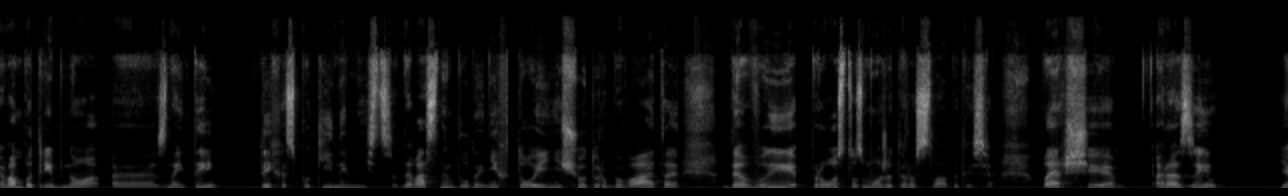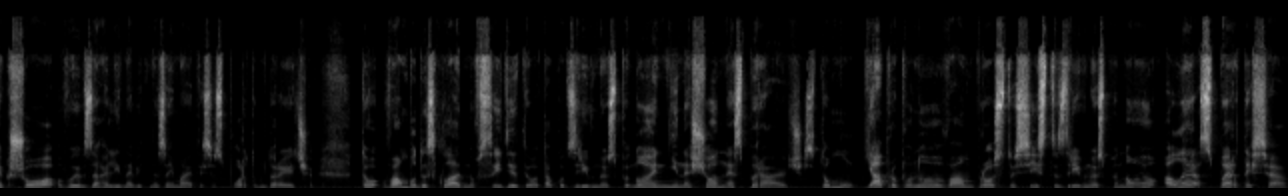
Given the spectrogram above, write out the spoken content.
Вам потрібно е, знайти тихе, спокійне місце, де вас не буде ніхто і нічого турбувати, де ви просто зможете розслабитися. Перші рази, якщо ви взагалі навіть не займаєтеся спортом, до речі, то вам буде складно всидіти отак, от з рівною спиною, ні на що не спираючись. Тому я пропоную вам просто сісти з рівною спиною, але спертися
